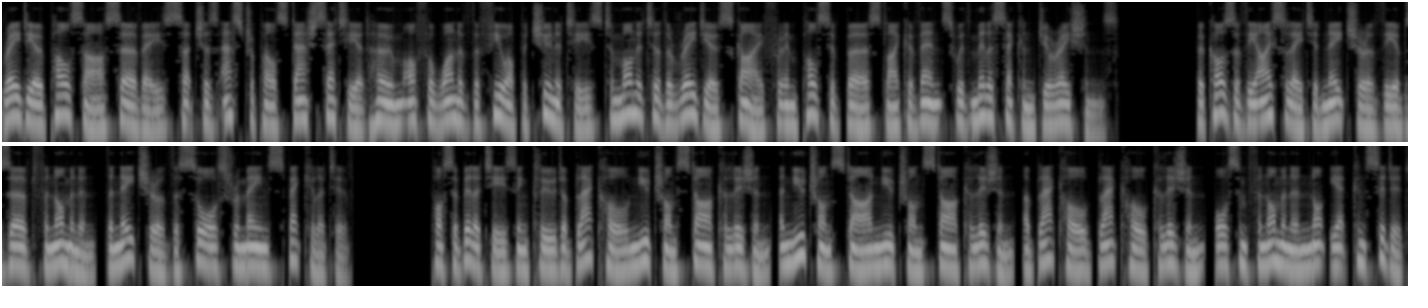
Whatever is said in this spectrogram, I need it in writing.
Radio pulsar surveys such as Astropulse-SETI at home offer one of the few opportunities to monitor the radio sky for impulsive burst-like events with millisecond durations. Because of the isolated nature of the observed phenomenon, the nature of the source remains speculative. Possibilities include a black hole neutron star collision, a neutron star neutron star collision, a black hole black hole collision, or some phenomenon not yet considered.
